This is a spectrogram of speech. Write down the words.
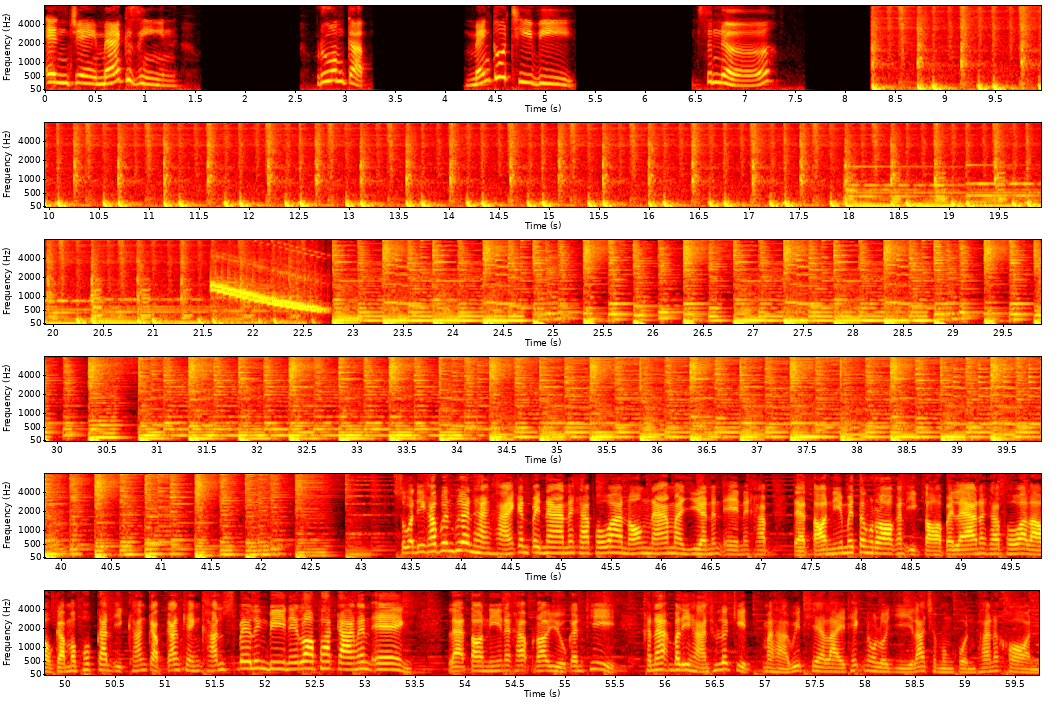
NJ Magazine ร่วมกับ Mango TV เสนอ ครับเพื่อนๆห่างหายกันไปนานนะครับ เพราะว่าน้องน้ำมาเยือนนั่นเองนะครับ แต่ตอนนี้ไม่ต้องรอกันอีกต่อไปแล้วนะครับ เพราะว่าเรากลับมาพบกันอีกครั้งกับการแข่งขัน Spelling Bee ในรอบภาคกลางนั่นเอง และตอนนี้นะครับเราอยู่กันที่คณะบริหารธุรกิจ มหาวิทยาลัยเทคโนโลยี ราชมงคลพระนคร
